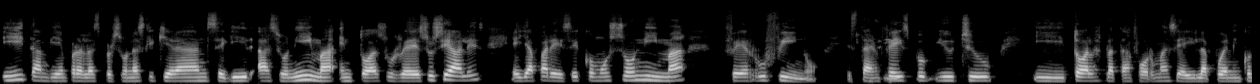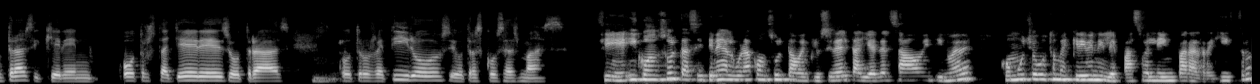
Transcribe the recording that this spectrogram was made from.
Y también para las personas que quieran seguir a Sonima en todas sus redes sociales, ella aparece como Sonima Ferrufino. Está en Facebook, YouTube y todas las plataformas y ahí la pueden encontrar si quieren otros talleres, otras, otros retiros y otras cosas más. Sí, y consulta, si tienen alguna consulta o inclusive el taller del sábado 29, con mucho gusto me escriben y les paso el link para el registro.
